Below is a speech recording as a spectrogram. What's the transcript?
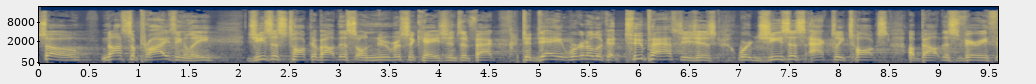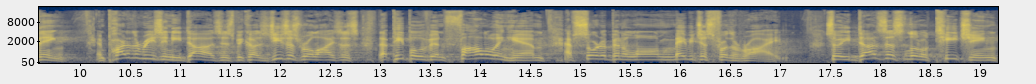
So, not surprisingly, Jesus talked about this on numerous occasions. In fact, today we're going to look at two passages where Jesus actually talks about this very thing. And part of the reason he does is because Jesus realizes that people who've been following him have sort of been along maybe just for the ride. So he does this little teaching,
